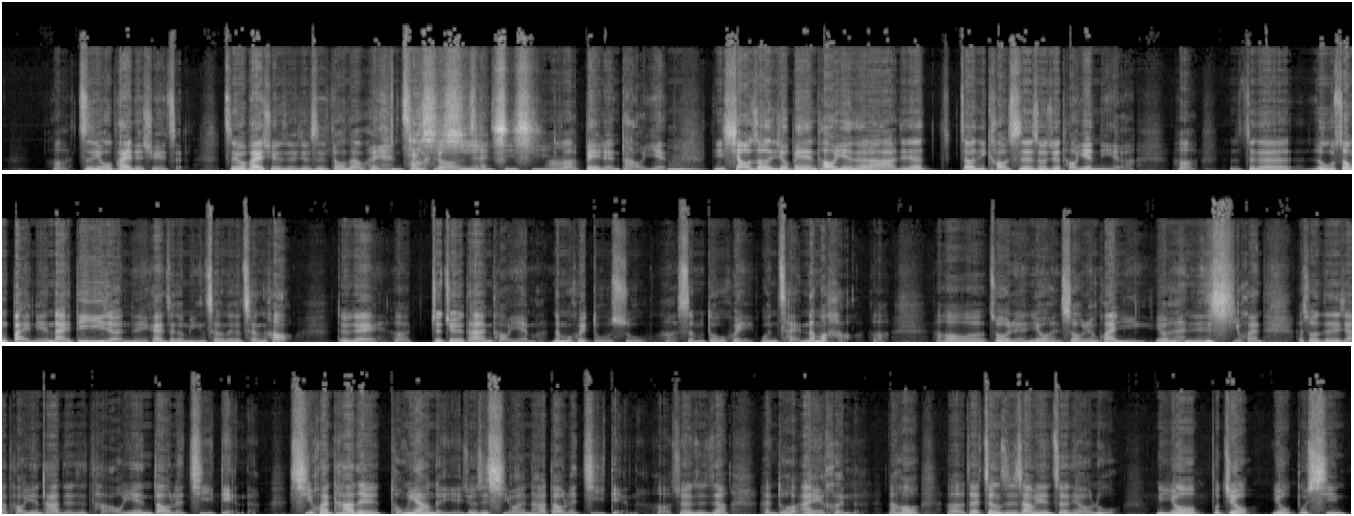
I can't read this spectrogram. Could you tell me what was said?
啊，自由派的学者。自由派学者就是通常会很糟糕、惨兮兮啊，被人讨厌。嗯、你小时候你就被人讨厌了啦，人家照你考试的时候就讨厌你了。哈、啊，这个入宋百年来第一人，你看这个名称、这个称号，对不对啊？就觉得他很讨厌嘛。那么会读书啊，什么都会，文采那么好啊，然后做人又很受人欢迎，又很人喜欢。他说真的讲，讨厌他的人是讨厌到了极点了。喜欢他的人，同样的，也就是喜欢他到了极点了啊！虽然是这样，很多爱恨的。然后，呃，在政治上面这条路，你又不旧又不新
